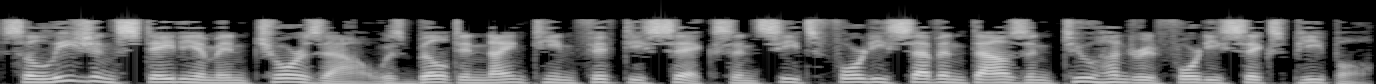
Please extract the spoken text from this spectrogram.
Silesian Stadium in Chorzów was built in 1956 and seats 47,246 people.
